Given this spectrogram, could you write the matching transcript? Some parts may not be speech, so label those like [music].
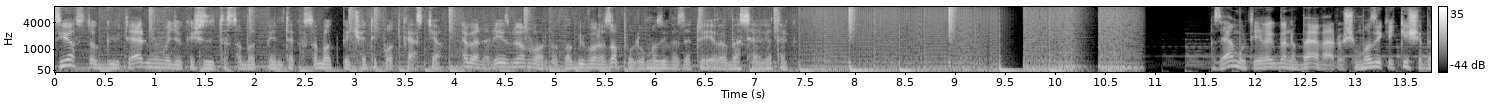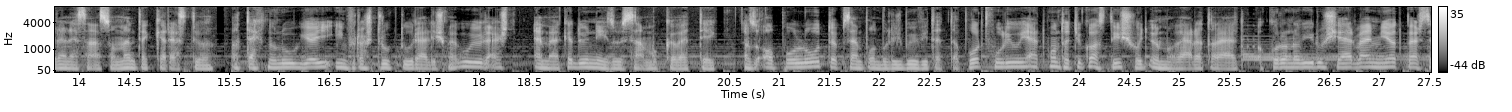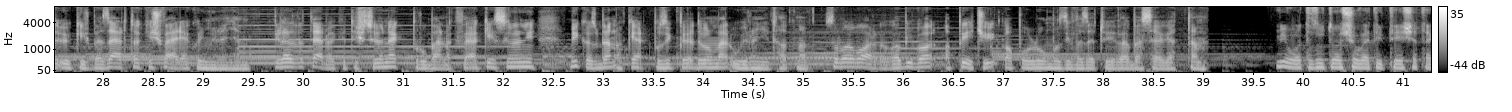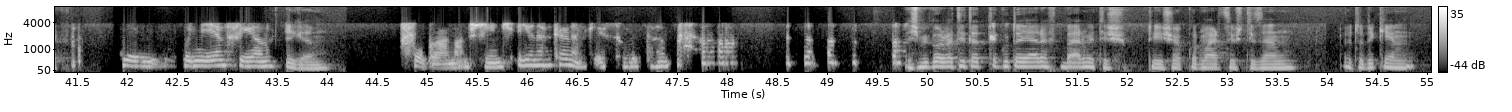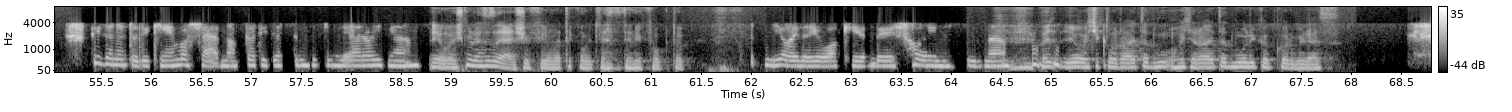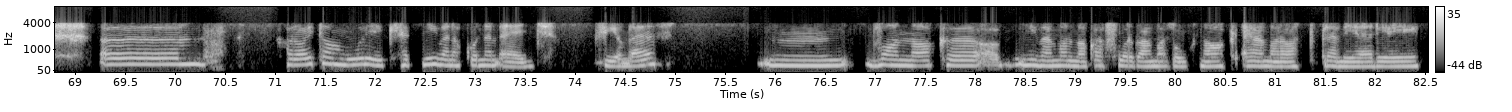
Sziasztok, Gűt Ervin vagyok, és ez itt a Szabad Péntek, a Szabad Pécs heti podcastja. Ebben a részben Varga Gabival, az Apollo mozi vezetőjével beszélgetek. Az elmúlt években a belvárosi mozik egy kisebb reneszánszon mentek keresztül. A technológiai, infrastruktúrális megújulást emelkedő nézőszámok követték. Az Apollo több szempontból is bővítette a portfólióját, mondhatjuk azt is, hogy önmagára talált. A koronavírus járvány miatt persze ők is bezártak, és várják, hogy mi legyen. Illetve terveket is szőnek, próbálnak felkészülni, miközben a kertpozik például már újra nyithatnak. Szóval Varga Gabival, a Pécsi Apollo mozi vezetőjével beszélgettem. Mi volt az utolsó vetítésetek? Hogy, hogy milyen film? Igen. Fogalmam sincs. Ilyenekkel nem készültem. [laughs] És mikor vetítettek utoljára bármit is? Ti is akkor március 15-én? 15-én vasárnap vetítettünk utoljára, igen. Jó, és mi lesz az első filmetek, amit vetíteni fogtok? Jaj, de jó a kérdés, ha én ezt tudnám. Hogy, jó, és akkor rajtad, hogyha rajtad múlik, akkor mi lesz? Ö, ha rajtam múlik, hát nyilván akkor nem egy film lesz. Mm, vannak, nyilván vannak a forgalmazóknak elmaradt premierjei,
